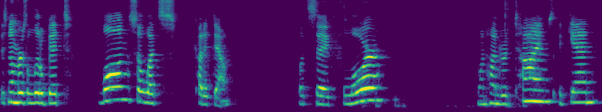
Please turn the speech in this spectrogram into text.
This number is a little bit long, so let's cut it down. Let's say floor 100 times. Again,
